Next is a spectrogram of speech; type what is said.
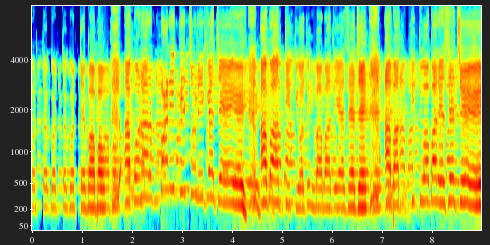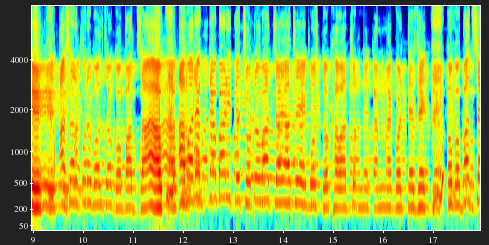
করতে করতে করতে বাবা আপনার বাড়িতে চলে গেছে। আবার দ্বিতীয় দিন বাবাজি এসেছে। আবার দ্বিতীয়বার এসেছে। আসার পরে বলছো গো বাচ্চাও আমার একটা বাড়িতে ছোট বাচ্চা আছে গোস্ত খাওয়ার জন্য কান্না করতেছে। ও গো বাচ্চা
